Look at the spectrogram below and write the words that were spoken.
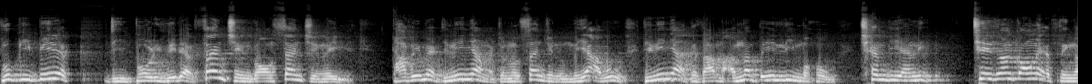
bookie ပေးတဲ့ဒီ body ဈေးတဲ့စန့်ကျင်ကောင်းစန့်ကျင်လိမ့်မယ် ဒါပေမဲ့ဒီနေ့ညမှာကျွန်တော်စန့်ကျင်လို့မရဘူးဒီနေ့ညကစားမှာအမတ်ပေးလိမဟုတ်ဘူးချန်ပီယံလိခြေစွမ်းကောင်းတဲ့အသင်းက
